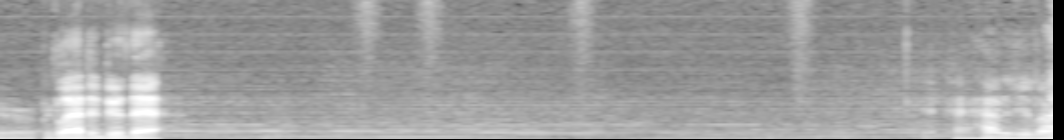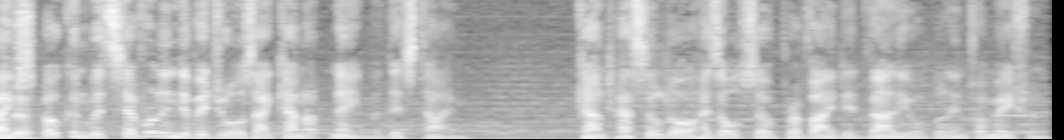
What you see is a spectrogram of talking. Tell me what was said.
sure. Be glad to do that. How did you learn I've this? spoken with several individuals I cannot name at this time. Count Hassildor has also provided valuable information,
